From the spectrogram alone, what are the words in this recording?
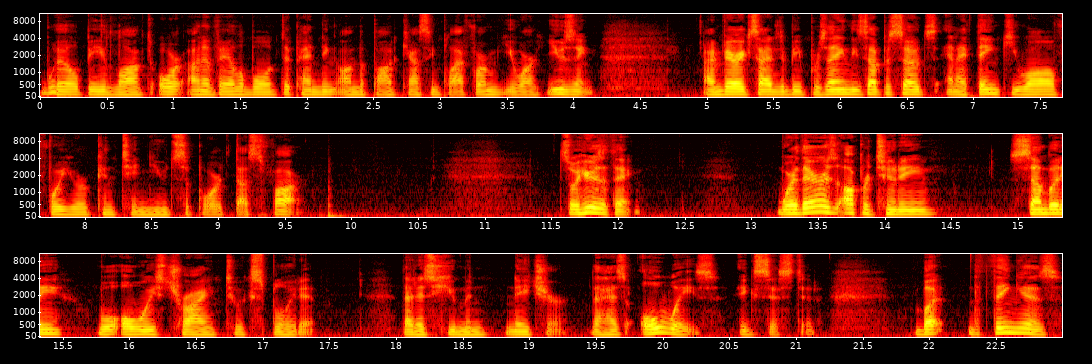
will be locked or unavailable depending on the podcasting platform you are using. I'm very excited to be presenting these episodes, and I thank you all for your continued support thus far. So here's the thing where there is opportunity, somebody will always try to exploit it. That is human nature, that has always existed. But the thing is,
